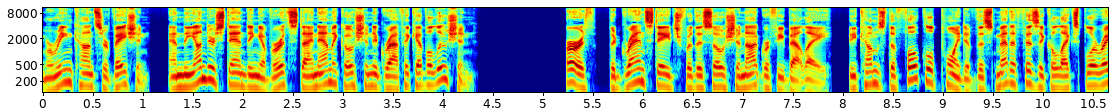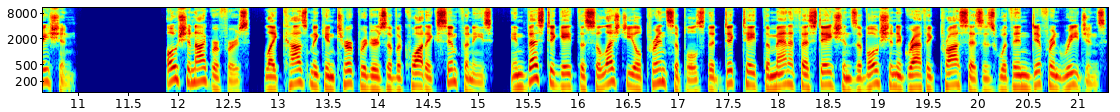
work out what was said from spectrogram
marine conservation, and the understanding of Earth's dynamic oceanographic evolution. Earth, the grand stage for this oceanography ballet, becomes the focal point of this metaphysical exploration. Oceanographers, like cosmic interpreters of aquatic symphonies, investigate the celestial principles that dictate the manifestations of oceanographic processes within different regions,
